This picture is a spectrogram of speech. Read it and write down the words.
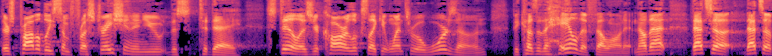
there's probably some frustration in you this, today still as your car looks like it went through a war zone because of the hail that fell on it. Now that that's a that's a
